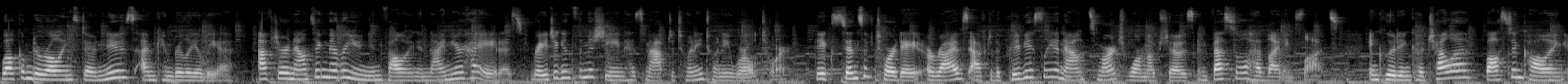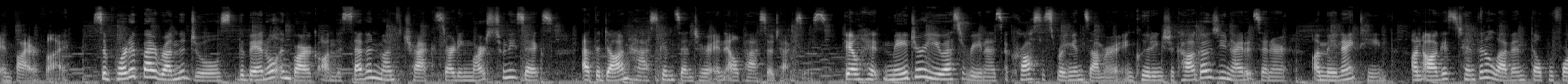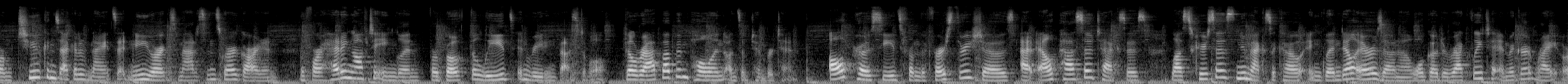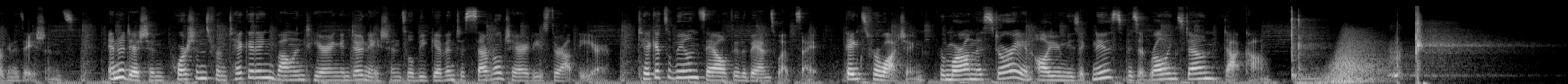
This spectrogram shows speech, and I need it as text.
Welcome to Rolling Stone News, I'm Kimberly Aaliyah. After announcing their reunion following a nine-year hiatus, Rage Against the Machine has mapped a 2020 world tour. The extensive tour date arrives after the previously announced March warm-up shows and festival headlining slots, including Coachella, Boston Calling, and Firefly. Supported by Run the Jewels, the band will embark on the seven-month trek starting March 26 at the Don Haskins Center in El Paso, Texas. They'll hit major U.S. arenas across the spring and summer, including Chicago's United Center on May 19th. On August 10th and 11th, they'll perform two consecutive nights at New York's Madison Square Garden before heading off to England for both the Leeds and Reading Festival. They'll wrap up in Poland on September 10th. All proceeds from the first three shows at El Paso, Texas, Las Cruces, New Mexico, and Glendale, Arizona will go directly to immigrant right organizations. In addition, portions from ticketing, volunteering, and donations will be given to several charities throughout the year. Tickets will be on sale through the band's website. Thanks for watching. For more on this story and all your music news, visit rollingstone.com.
